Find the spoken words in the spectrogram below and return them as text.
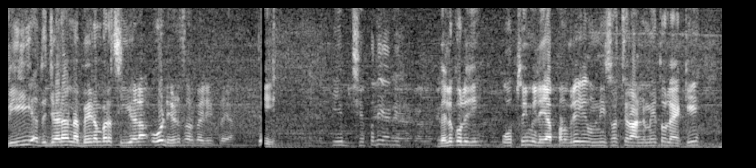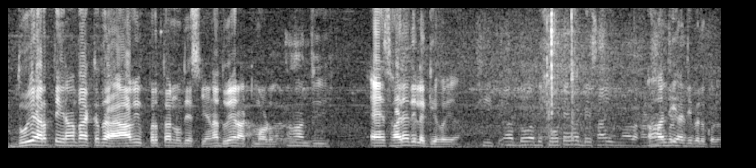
20 ਅਦ ਜਿਹੜਾ 90 ਨੰਬਰ ਸੀ ਵਾਲਾ ਉਹ 150 ਰੁਪਏ ਲੀਟਰ ਆ। ਜੀ। ਇਹ ਛਿਪ ਦੇ ਹੈਗੇ? ਬਿਲਕੁਲ ਜੀ ਉੱਥੋਂ ਹੀ ਮਿਲੇ ਆਪਾਂ ਨੂੰ ਵੀਰੇ 1994 ਤੋਂ ਲੈ ਕੇ 2013 ਤੱਕ ਦਾ ਆ ਵੀ ਉੱਪਰ ਤੁਹਾਨੂੰ ਦਿਸ ਜਾਣਾ 2008 ਮਾਡਲ ਹਾਂਜੀ। ਐ ਸਾਰਿਆਂ ਦੇ ਲੱਗੇ ਹੋਏ ਆ। ਠੀਕ ਹੈ ਅੱਡੋ ਅੱਡ ਛੋਟੇ ਵੱਡੇ ਸਾਈਜ਼ ਨਾਲ ਹਨਾ? ਹਾਂਜੀ ਹਾਂਜੀ ਬਿਲਕੁਲ।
